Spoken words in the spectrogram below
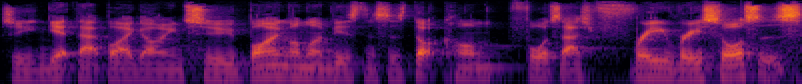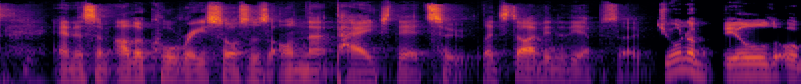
So you can get that by going to buyingonlinebusinesses.com forward slash free resources. And there's some other cool resources on that page there too. Let's dive into the episode. Do you want to build or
